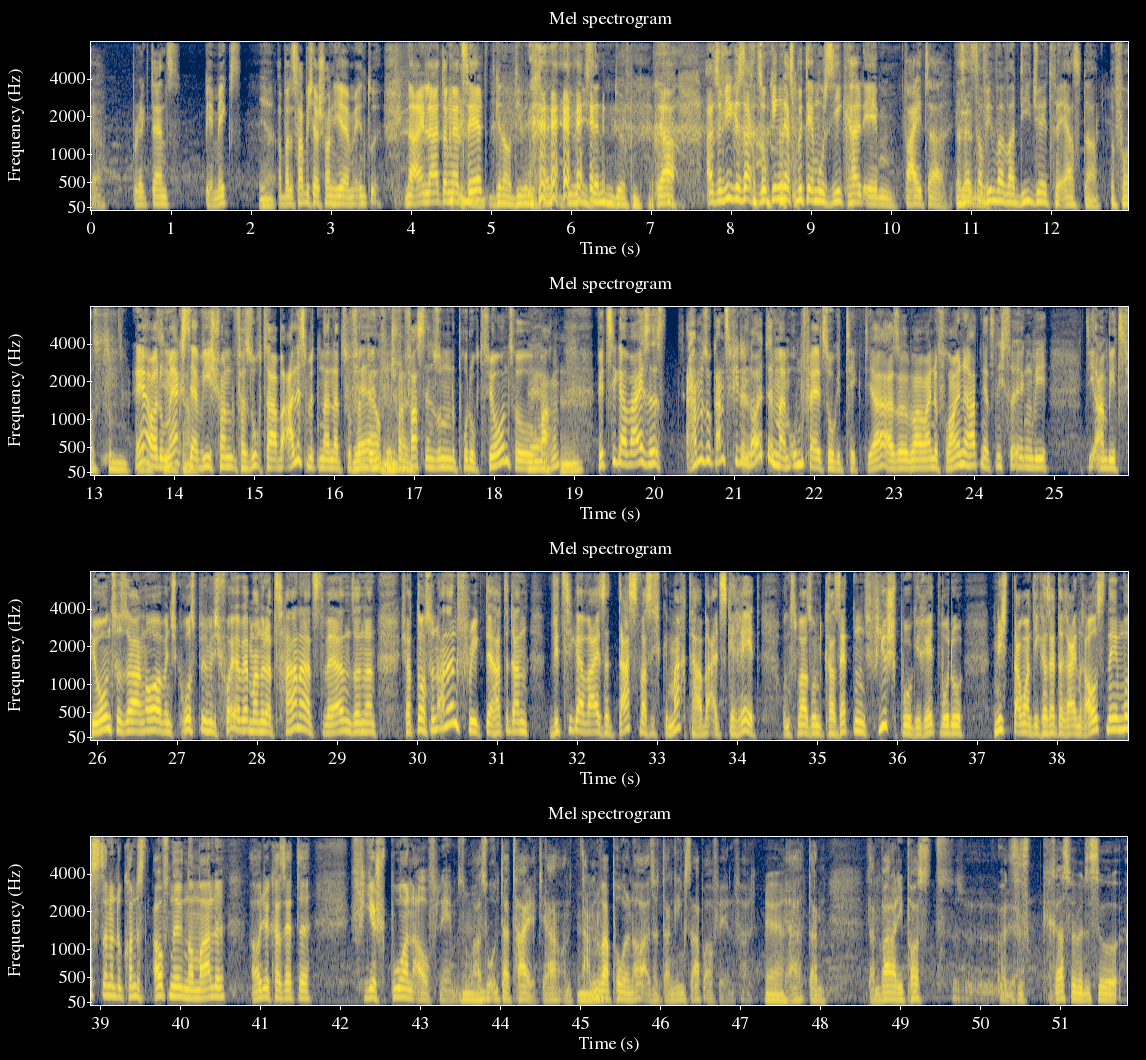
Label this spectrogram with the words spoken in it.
Ja, Breakdance, BMX. Ja. Aber das habe ich ja schon hier im Intro, in der Einleitung erzählt. Genau, die wir, nicht senden, die wir nicht senden dürfen. Ja, also wie gesagt, so ging das mit der Musik halt eben weiter. Das heißt, auf jeden Fall war DJ zuerst da, bevor es zum. Ja, aber du merkst kam. ja, wie ich schon versucht habe, alles miteinander zu Ja, ja, verbinden, auf jeden schon Fall. fast in so eine Produktion zu Ja, ja. machen. Witzigerweise ist, haben so ganz viele Leute in meinem Umfeld so getickt, ja. Also meine Freunde hatten jetzt nicht so irgendwie die Ambition zu sagen, oh, wenn ich groß bin, will ich Feuerwehrmann oder Zahnarzt werden, sondern ich hatte noch so einen anderen Freak, der hatte dann witzigerweise das, was ich gemacht habe, als Gerät. Und zwar so ein Kassetten-Vierspurgerät, wo du nicht dauernd die Kassette rein rausnehmen musst, sondern du konntest auf eine normale Audiokassette vier Spuren aufnehmen, so, also unterteilt, ja. Und dann war Polen, oh, also dann ging's ab auf jeden Fall. Ja. ja dann, dann war da die Post. Aber das ist krass, wenn wir das so äh,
